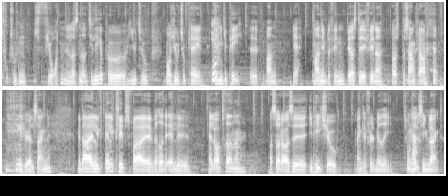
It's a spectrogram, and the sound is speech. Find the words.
2014 eller sådan noget, de ligger på YouTube, vores YouTube-kanal, Ja. ja. MGP. Øh, meget, ja, meget nemt at finde. Det er også det, I finder også på SoundCloud. I kan høre alle sangene. Men der er alle, alle clips fra, øh, hvad hedder det, alle, alle optræderne. Og så er der også øh, et helt show, man kan følge med i. To og en Nå. halv time langt.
